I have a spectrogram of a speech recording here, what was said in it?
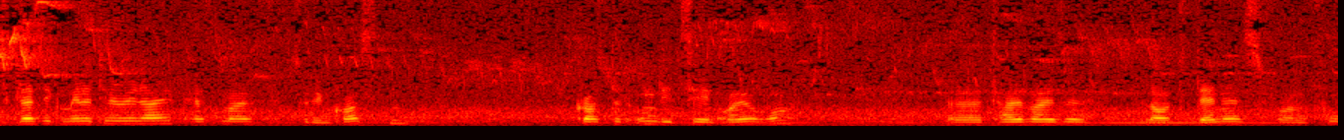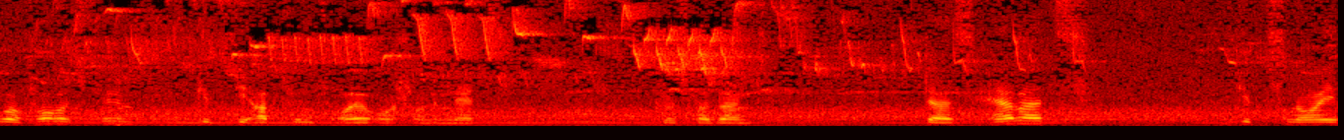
Das Classic Military Light erstmal zu den Kosten kostet um die 10 Euro. Äh, teilweise laut Dennis von Fura Forest Film gibt es die ab 5 Euro schon im Netz. Plus Versand. Das Herberts gibt es neu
